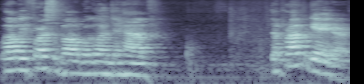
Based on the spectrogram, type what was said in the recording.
Well, we first of all, we're going to have propagator.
